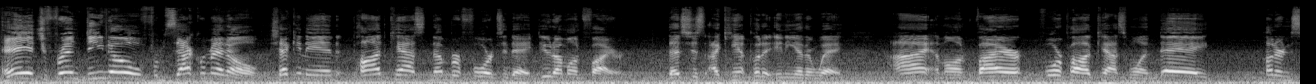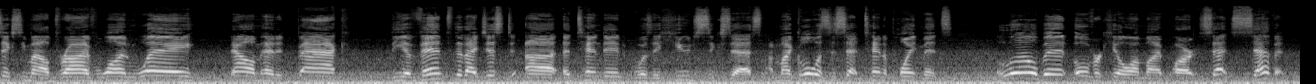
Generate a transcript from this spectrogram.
Hey, it's your friend Dino from Sacramento, checking in podcast number four today. Dude, I'm on fire. That's just, I can't put it any other way. I am on fire. Four podcasts one day, 160 mile drive one way. Now I'm headed back. The event that I just uh, attended was a huge success. My goal was to set 10 appointments. A little bit overkill on my part. Set seven.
